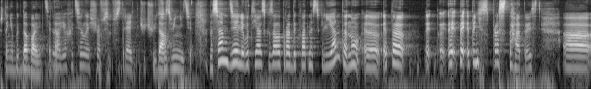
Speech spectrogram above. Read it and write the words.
что-нибудь добавите, да? Да, я хотела еще встрять чуть-чуть, да. извините. На самом деле, вот я сказала про адекватность клиента, ну, э, это, э, э это, это неспроста, то есть э,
